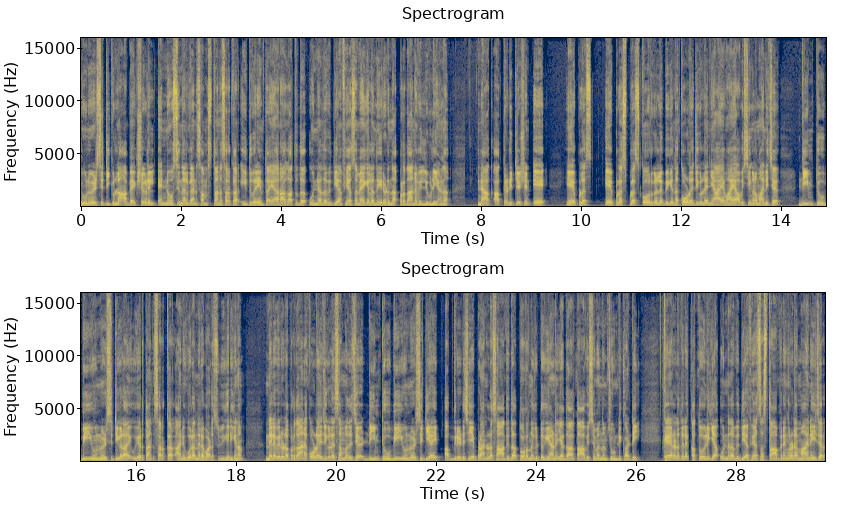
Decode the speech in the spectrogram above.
യൂണിവേഴ്സിറ്റിക്കുള്ള അപേക്ഷകളിൽ എൻ ഒ സി നൽകാൻ സംസ്ഥാന സർക്കാർ ഇതുവരെയും തയ്യാറാകാത്തത് ഉന്നത വിദ്യാഭ്യാസ മേഖല നേരിടുന്ന പ്രധാന വെല്ലുവിളിയാണ്. NAAC accreditation A A plus A plus plus സ്കോറുകൾ ലഭിക്കുന്ന കോളേജുകളുടെ ന്യായമായ ആവശ്യങ്ങൾ മാനിച്ച് ഡീം ടു ബി യൂണിവേഴ്സിറ്റികളായി ഉയർത്താൻ സർക്കാർ അനുകൂല നിലപാട് സ്വീകരിക്കണം. നിലവിലുള്ള പ്രധാന കോളേജുകളെ സംബന്ധിച്ച് ഡീം ടു ബി യൂണിവേഴ്സിറ്റിയായി അപ്ഗ്രേഡ് ചെയ്യപ്പെടാനുള്ള സാധ്യത തുറന്നു കിട്ടുകയാണ് യഥാർത്ഥ ആവശ്യമെന്നും ചൂണ്ടിക്കാട്ടി. കേരളത്തിലെ കത്തോലിക്ക ഉന്നത വിദ്യാഭ്യാസ സ്ഥാപനങ്ങളുടെ മാനേജർ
